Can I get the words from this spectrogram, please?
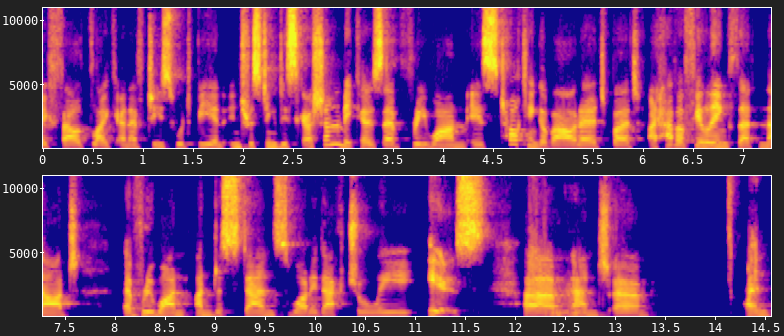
I felt like nfts would be an interesting discussion because everyone is talking about it but i have a feeling that not everyone understands what it actually is um, Mhm. and um, and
